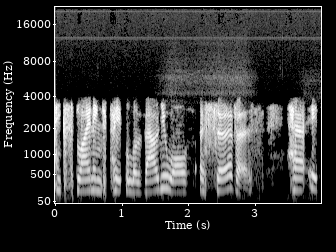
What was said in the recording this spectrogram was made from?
explaining to people the value of a service, how it's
